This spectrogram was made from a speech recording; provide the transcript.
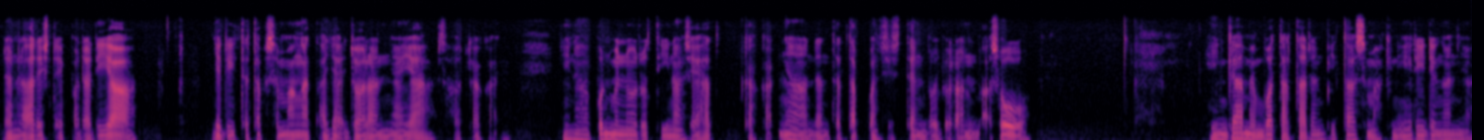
dan laris daripada dia jadi tetap semangat aja jualannya ya sahabat kakaknya Nina pun menuruti nasihat kakaknya dan tetap konsisten berjualan bakso hingga membuat Tata dan Pita semakin iri dengannya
